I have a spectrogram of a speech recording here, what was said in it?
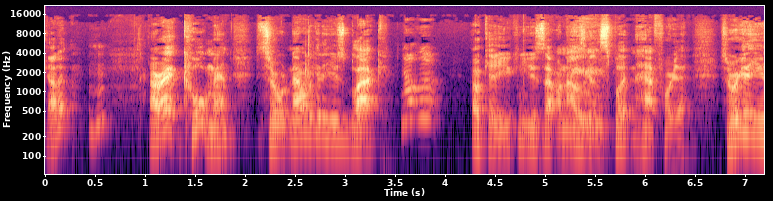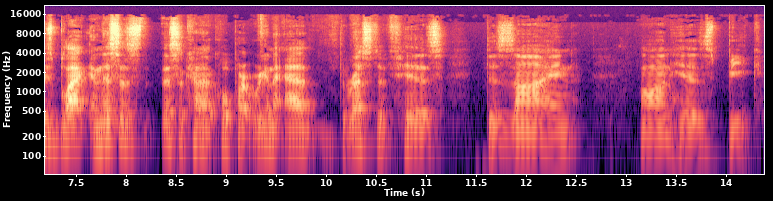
Got it? All right, cool, man. So now we're going to use black. No, look. Okay, you can use that one. I was going to split in half for you. So we're going to use black, and this is this is kind of the cool part. We're going to add the rest of his design on his beak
